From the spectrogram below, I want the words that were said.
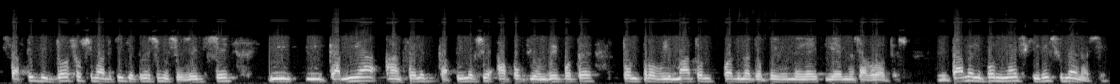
σε αυτή την τόσο σημαντική και κρίσιμη συζήτηση η, η καμία, αν θέλετε, καπήλευση από οποιονδήποτε των προβλημάτων που αντιμετωπίζουν οι, οι Έλληνες αγρότες. Ζητάμε λοιπόν μια ισχυρή συνένεση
